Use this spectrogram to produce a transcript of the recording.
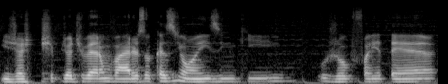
E já, já tiveram várias ocasiões em que o jogo foi até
